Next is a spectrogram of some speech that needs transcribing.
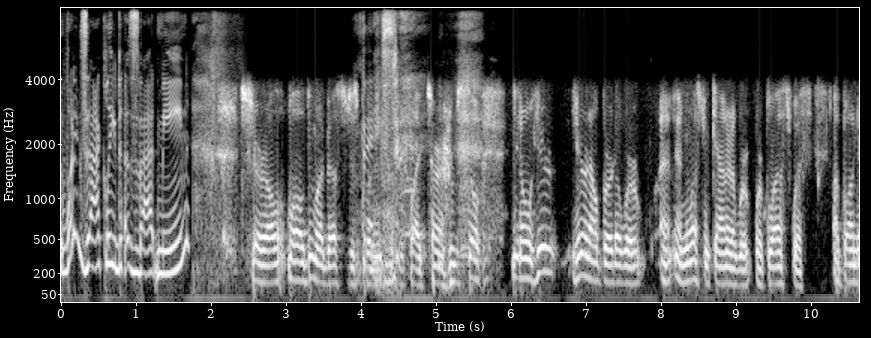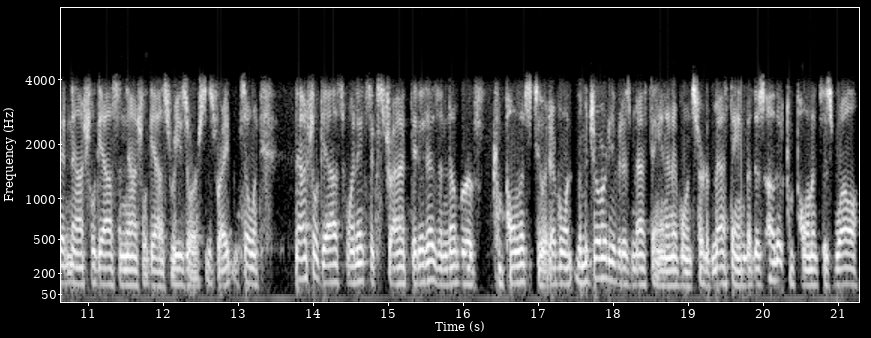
what exactly does that mean? Sure. I'll, well, I'll do my best to just put it in simplified terms. So, you know, here here in Alberta, we're in Western Canada, we're, we're blessed with abundant natural gas and natural gas resources, right? And so natural gas, when it's extracted, it has a number of components to it. Everyone, the majority of it is methane, and everyone's heard of methane, but there's other components as well.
